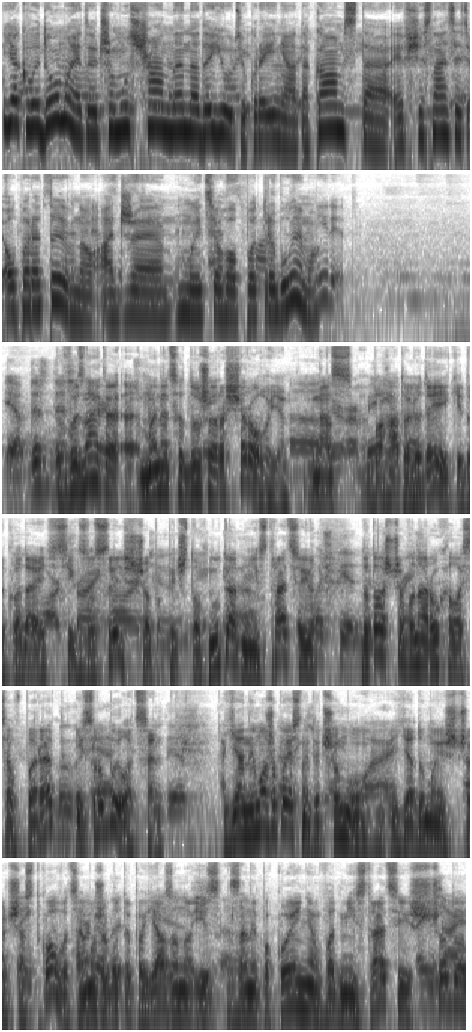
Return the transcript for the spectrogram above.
Як ви думаєте, чому США не надають Україні Атакамс та F-16 оперативно? Адже ми цього потребуємо? Ви знаєте, мене це дуже розчаровує. Нас багато людей, які докладають всіх зусиль, щоб підштовхнути адміністрацію до того, щоб вона рухалася вперед і зробила це. Я не можу пояснити, чому. Я думаю, що частково це може бути пов'язано із занепокоєнням в адміністрації щодо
